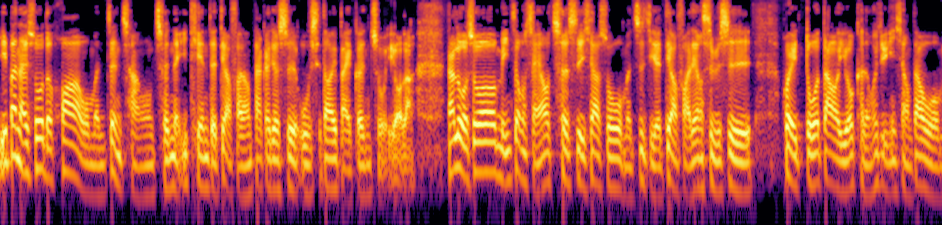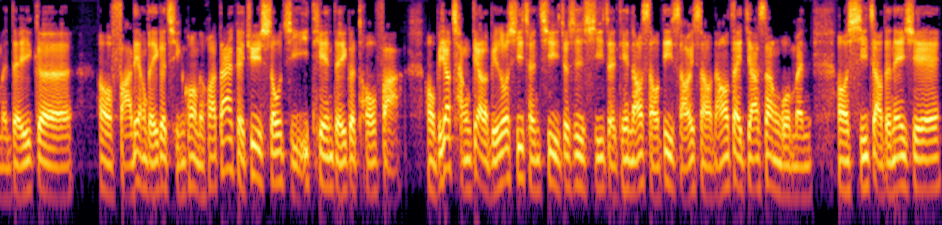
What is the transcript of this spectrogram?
一般来说的话，我们正常成人一天的掉发量大概就是五十到一百根左右啦。那如果说民众想要测试一下，说我们自己的掉发量是不是会多到有可能会去影响到我们的一个。哦，发量的一个情况的话，大家可以去收集一天的一个头发哦，比较长调的，比如说吸尘器就是吸整天，然后扫地扫一扫，然后再加上我们哦洗澡的那些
